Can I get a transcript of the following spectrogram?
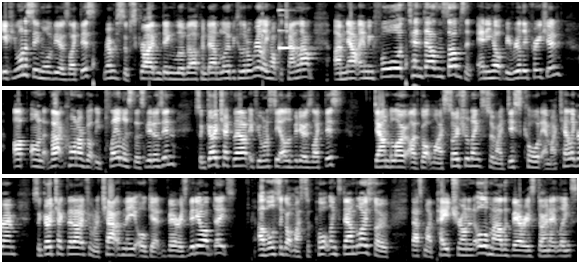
If you want to see more videos like this, remember to subscribe and ding the little bell icon down below because it'll really help the channel out. I'm now aiming for 10,000 subs and any help be really appreciated. Up on that corner, I've got the playlist this video's in, so go check that out if you want to see other videos like this. Down below, I've got my social links, so my Discord and my Telegram, so go check that out if you want to chat with me or get various video updates. I've also got my support links down below, so that's my Patreon and all of my other various donate links.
